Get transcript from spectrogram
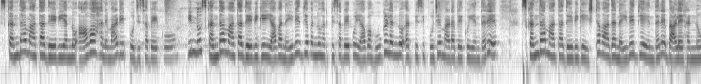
ಸ್ಕಂದ ಮಾತಾ ದೇವಿಯನ್ನು ಆವಾಹನೆ ಮಾಡಿ ಪೂಜಿಸಬೇಕು. ಇನ್ನು ಸ್ಕಂದ ಮಾತಾ ದೇವಿಗೆ ಯಾವ ನೈವೇದ್ಯವನ್ನು ಅರ್ಪಿಸಬೇಕು, ಯಾವ ಹೂಗಳನ್ನು ಅರ್ಪಿಸಿ ಪೂಜೆ ಮಾಡಬೇಕು ಎಂದರೆ ಸ್ಕಂದ ಮಾತಾ ದೇವಿಗೆ ಇಷ್ಟವಾದ ನೈವೇದ್ಯ ಎಂದರೆ ಬಾಳೆಹಣ್ಣು.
